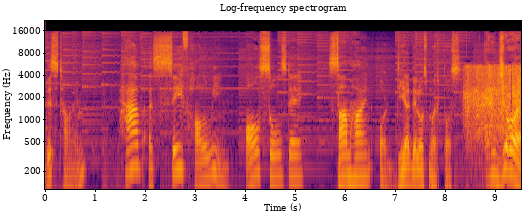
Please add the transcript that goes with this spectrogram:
this time, have a safe Halloween. All Souls Day, Samhain, or Dia de los Muertos. Enjoy!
